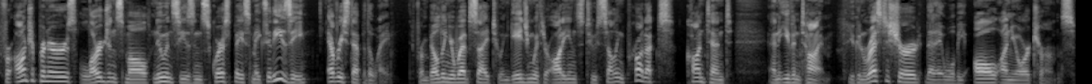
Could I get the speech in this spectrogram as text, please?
For entrepreneurs, large and small, new and seasoned, Squarespace makes it easy every step of the way. From building your website to engaging with your audience to selling products, content, and even time. You can rest assured that it will be all on your terms.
